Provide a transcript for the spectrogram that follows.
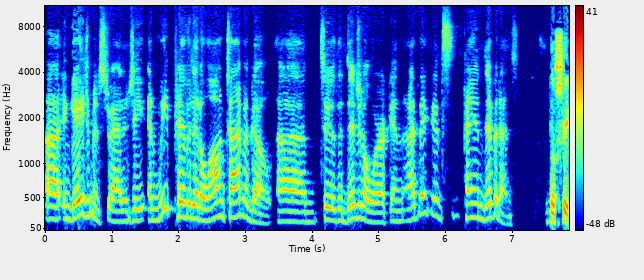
uh, engagement strategy. And we pivoted a long time ago um, to the digital work, and I think it's paying dividends. We'll see.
